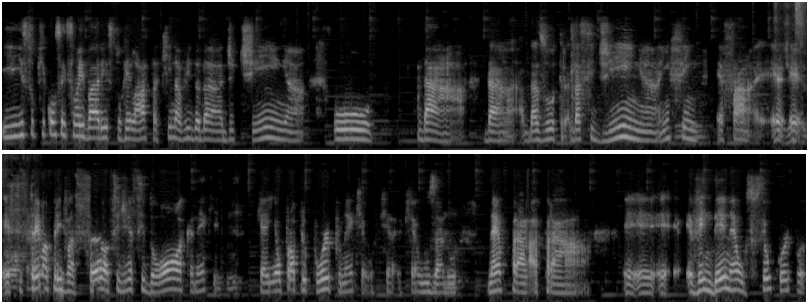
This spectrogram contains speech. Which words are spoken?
E isso que Conceição Evaristo relata aqui na vida da Ditinha, o da da, das outras, da Cidinha, enfim, uhum. essa, é, é, essa né? extrema privação, a Cidinha Sidoca, né, que, uhum. que aí é o próprio corpo, né, que é, que é, que é usado, uhum. né, para é, é, é, é, vender, né, o seu corpo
